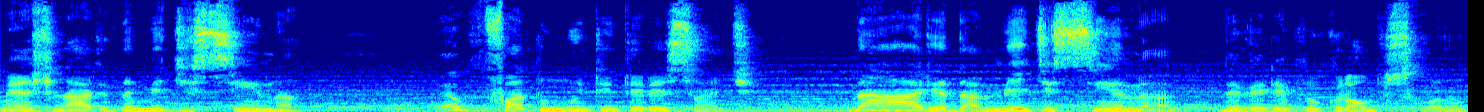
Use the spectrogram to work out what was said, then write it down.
mexe na área da medicina. É um fato muito interessante. Na área da medicina, deveria procurar um psicólogo?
